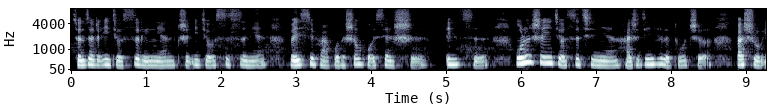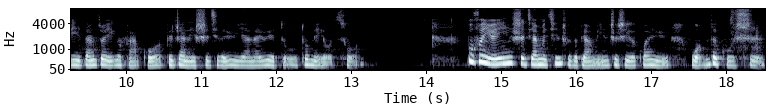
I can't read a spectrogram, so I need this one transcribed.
存在着1940年至1944年维系法国的生活现实。因此，无论是一947年还是今天的读者，把鼠疫当做一个法国被占领时期的预言来阅读都没有错。部分原因是加缪清楚地表明，这是一个关于我们的故事。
